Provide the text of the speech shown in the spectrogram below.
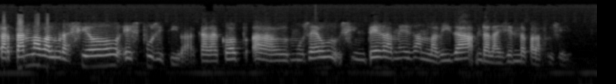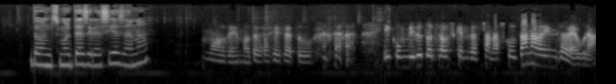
Per tant, la valoració és positiva. Cada cop el museu s'integra més en la vida de la gent de Palafrugell. Doncs moltes gràcies, Anna. Molt bé, moltes gràcies a tu. I convido tots els que ens estan escoltant a venir a veure.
